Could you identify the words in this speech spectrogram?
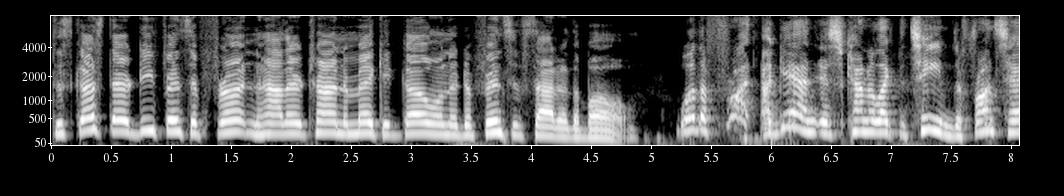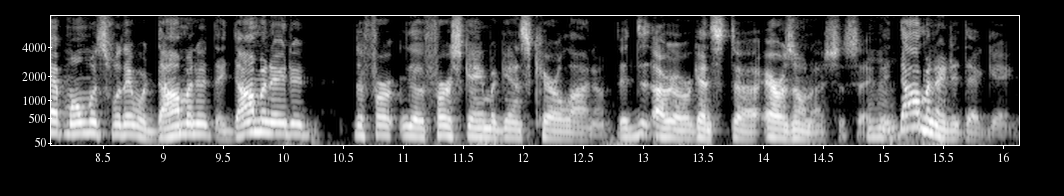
discuss their defensive front and how they're trying to make it go on the defensive side of the ball. Well, the front again is kind of like the team. The fronts had moments where they were dominant. They dominated the, fir- the first game against Carolina, did, or against uh, Arizona, I should say. Mm-hmm. They dominated that game.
